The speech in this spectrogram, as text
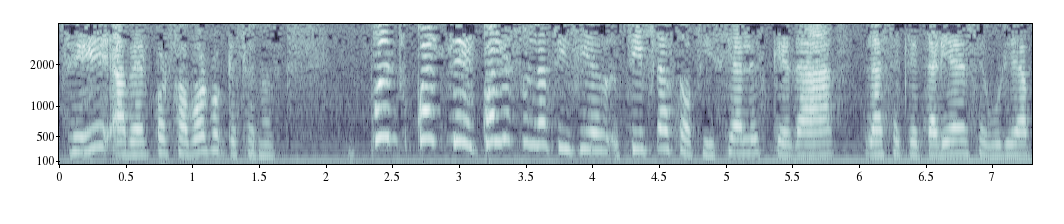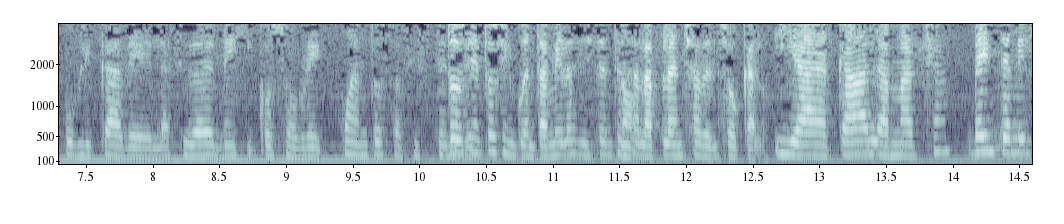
Sí, a ver, por favor, porque se nos... ¿Cuál, cuál se- ¿Cuáles son las cifras, cifras oficiales que da la Secretaría de Seguridad Pública de la Ciudad de México sobre cuántos asistentes? 250 mil asistentes No. a la plancha del Zócalo. Y acá la marcha. 20 mil.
